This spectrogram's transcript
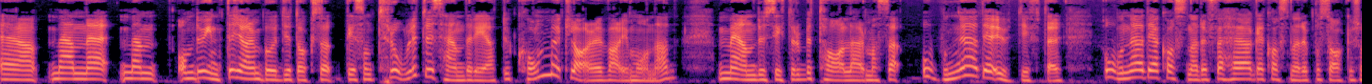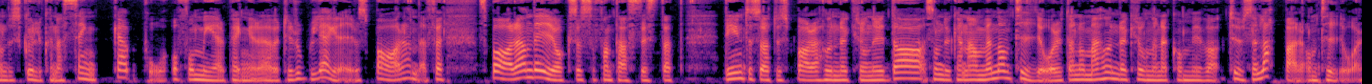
Eh, men, eh, men om du inte gör en budget också, det som troligtvis händer är att du kommer klara det varje månad. Men du sitter och betalar massa onödiga utgifter onödiga kostnader, för höga kostnader på saker som du skulle kunna sänka på och få mer pengar över till roliga grejer och sparande. För sparande är ju också så fantastiskt att det är inte så att du sparar 100 kronor idag som du kan använda om tio år utan de här 100 kronorna kommer ju vara tusenlappar om tio år.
